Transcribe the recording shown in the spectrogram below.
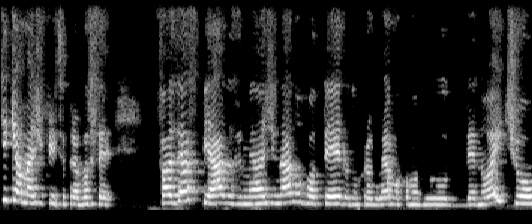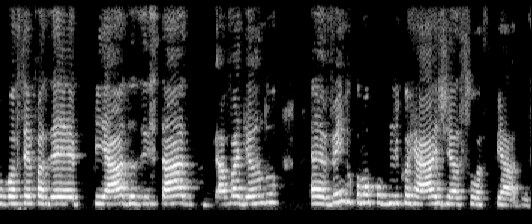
que, que é mais difícil para você? Fazer as piadas, imaginar no roteiro do programa como do de noite, ou você fazer piadas e estar avaliando, é, vendo como o público reage às suas piadas?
